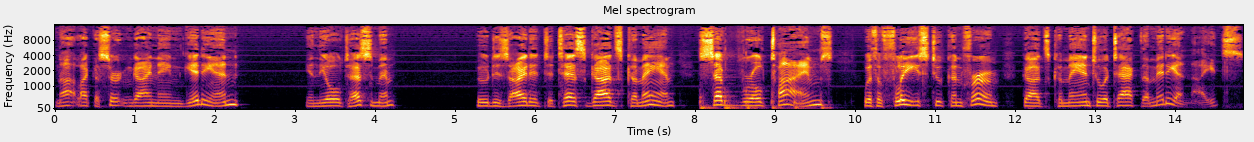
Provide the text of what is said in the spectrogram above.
Not like a certain guy named Gideon in the Old Testament who decided to test God's command several times with a fleece to confirm God's command to attack the Midianites.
